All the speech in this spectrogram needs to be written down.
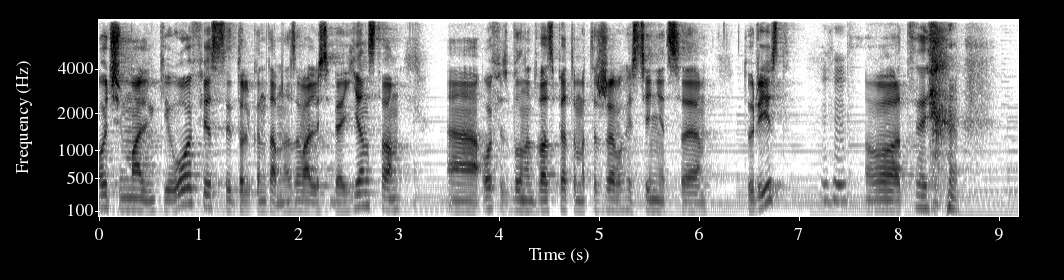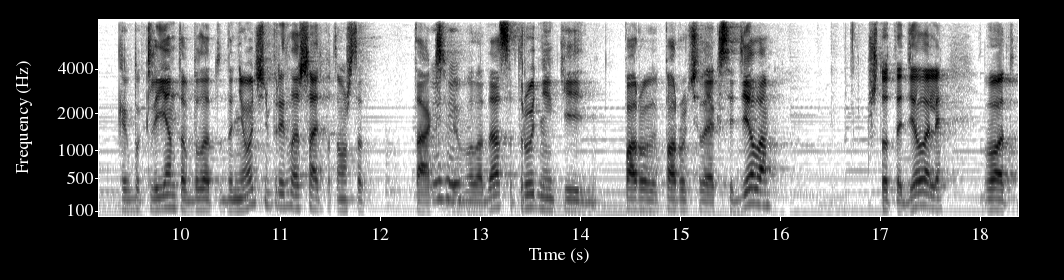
очень маленький офис, и только там называли себя агентством. Э, офис был на 25 этаже в гостинице «Турист». Угу. Вот. И, как бы клиентов было туда не очень приглашать, потому что так угу. себе было, да, сотрудники, пару, пару человек сидело, что-то делали. Вот.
